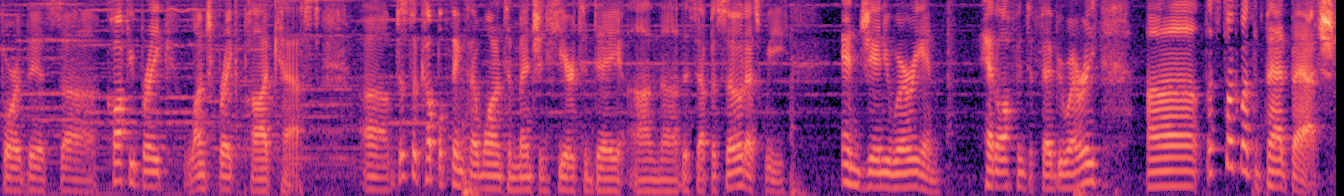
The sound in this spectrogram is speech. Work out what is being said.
for this uh, coffee break, lunch break podcast. Uh, just a couple things I wanted to mention here today on uh, this episode as we end January and head off into February. Uh, let's talk about the Bad Batch.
